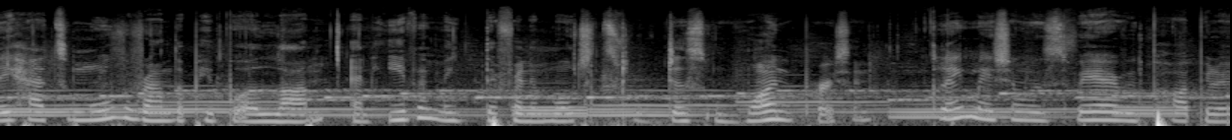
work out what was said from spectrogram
they had to move around the people a lot and even make different emotions for just one person. Claymation was very popular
